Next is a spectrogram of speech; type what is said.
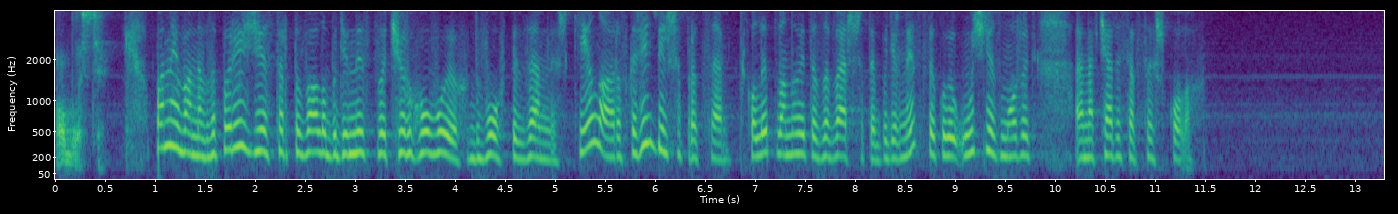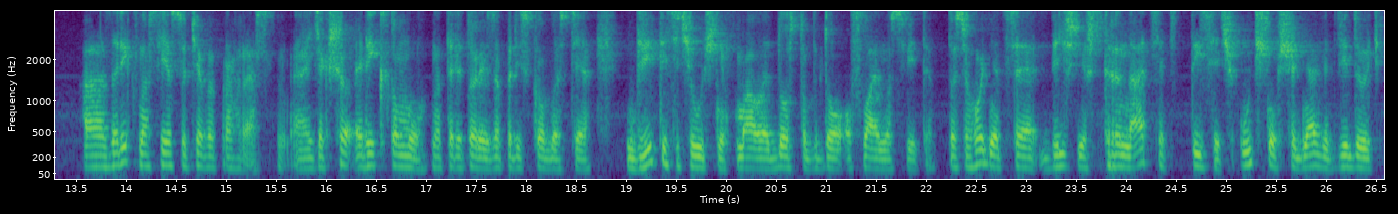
області. Пане Іване, в Запоріжжі стартувало будівництво чергових двох підземних шкіл. А розкажіть більше про це, коли плануєте завершити будівництво і коли учні зможуть е, навчатися в цих школах? За рік в нас є суттєвий прогрес. Е, Якщо рік тому на території Запорізької області 2 тисячі учнів мали доступ до офлайн освіти, то сьогодні це більш ніж 13 тисяч учнів щодня відвідують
